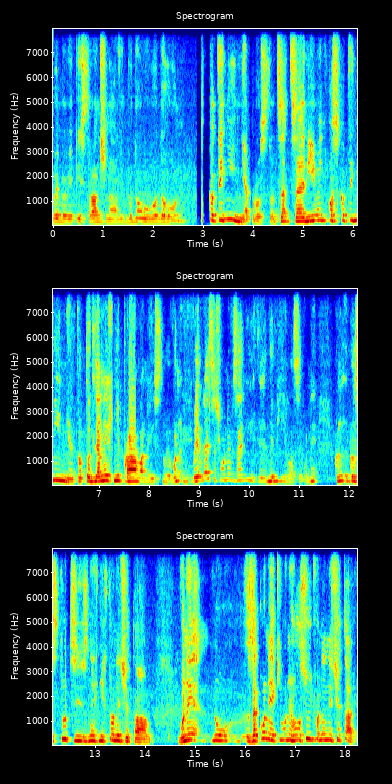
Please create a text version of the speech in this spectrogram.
вибив якийсь транш на відбудову водогону. Оскотеніння просто. Це, це рівень оскотеніння. Тобто для них ні права не існує. Вони виявляється, що вони взагалі е, не вігласи. Вони конституцію з них ніхто не читав. Вони, ну, закони, які вони голосують, вони не читають.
